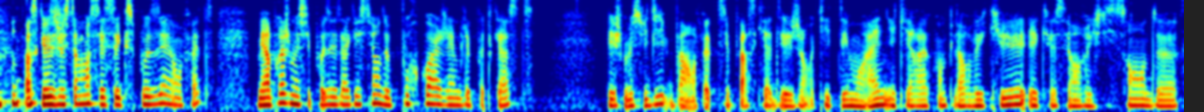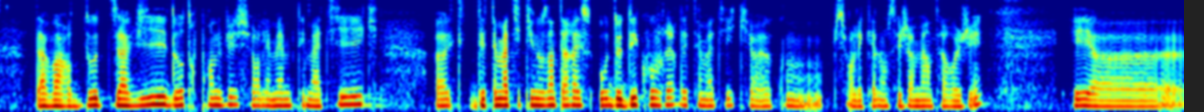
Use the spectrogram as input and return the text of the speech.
parce que justement c'est s'exposer en fait. Mais après je me suis posé la question de pourquoi j'aime les podcasts. Et je me suis dit, bah en fait c'est parce qu'il y a des gens qui témoignent et qui racontent leur vécu et que c'est enrichissant de d'avoir d'autres avis, d'autres points de vue sur les mêmes thématiques. Euh, des thématiques qui nous intéressent ou de découvrir des thématiques euh, sur lesquelles on ne s'est jamais interrogé. Et, euh,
